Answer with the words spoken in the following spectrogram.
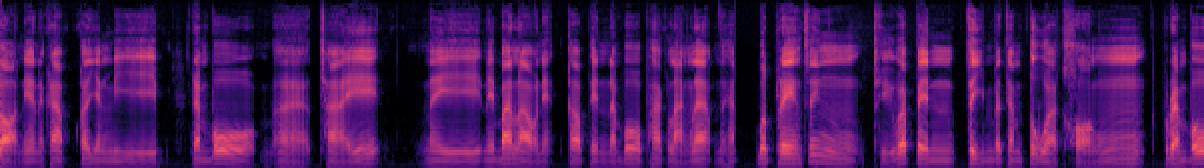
ก่อนเนี่ยนะครับ ก็ยังมี Rambo ฉายในในบ้านเราเนี่ยก็เป็น Rambo ภาคหลังแล้วนะครับ บทเพลงซึ่งถือว่าเป็นธีมประจำตัวของ Rambo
